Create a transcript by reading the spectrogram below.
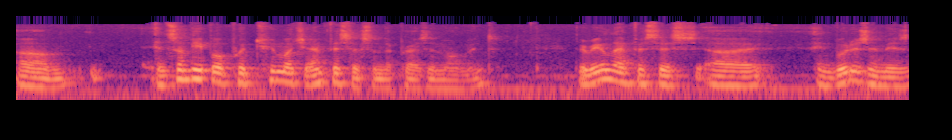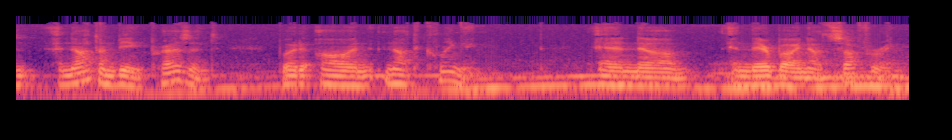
Um, and some people put too much emphasis on the present moment. The real emphasis uh, in Buddhism is not on being present, but on not clinging. And um, and thereby not suffering.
